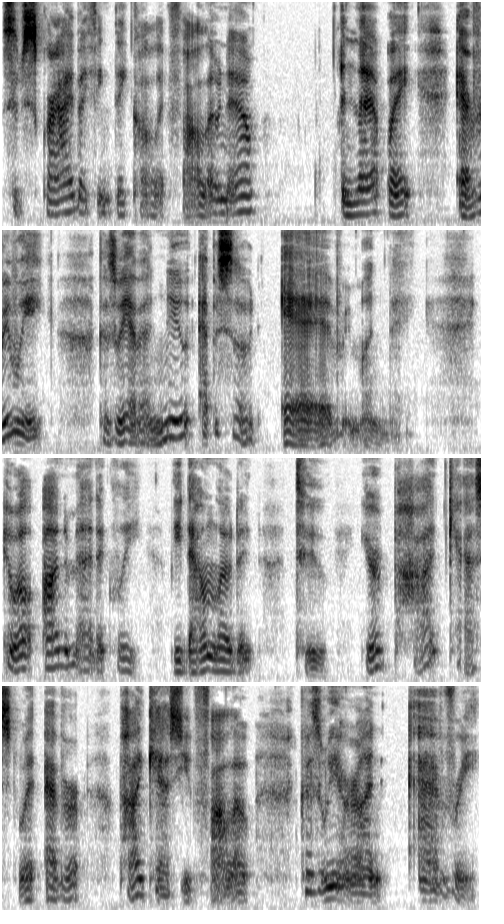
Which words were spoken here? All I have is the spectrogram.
subscribe. I think they call it follow now. And that way, every week, because we have a new episode every Monday, it will automatically be downloaded to your podcast, whatever podcast you follow, because we are on every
